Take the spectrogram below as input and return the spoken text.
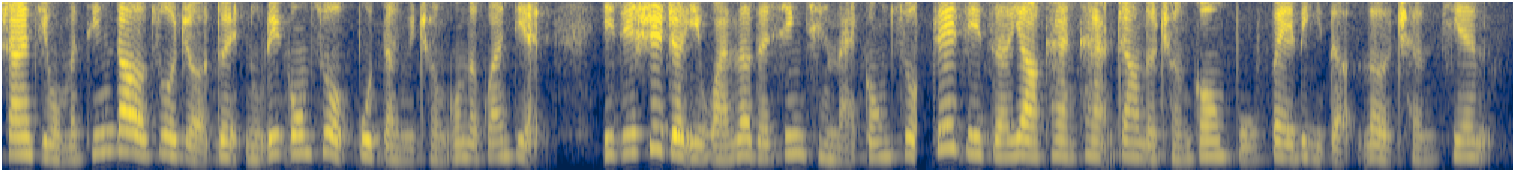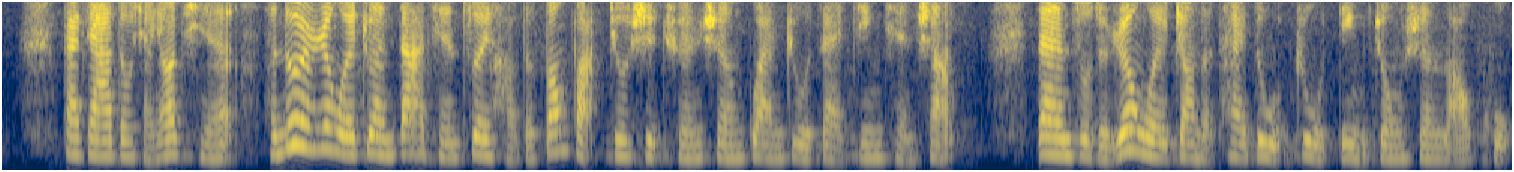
上一集我们听到了作者对努力工作不等于成功的观点，以及试着以玩乐的心情来工作。这一集则要看看这样的成功不费力的乐成篇。大家都想要钱，很多人认为赚大钱最好的方法就是全神贯注在金钱上，但作者认为这样的态度注定终身劳苦。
